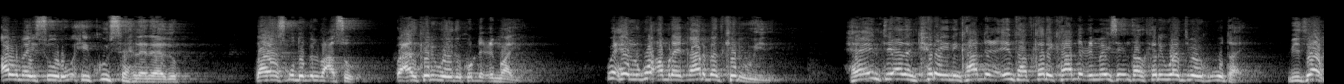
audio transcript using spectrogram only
Almaysuur wixii kuu sahlanaado laa yasqudu bilmacsuur waxaad kari weyda ku dhici maayo. Wixii lagu amray qaar baad kari weyde hee intii aadan karaynin intaad kari kaa dhici maysa intaad kari waajibay kugu tahay. Miaal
